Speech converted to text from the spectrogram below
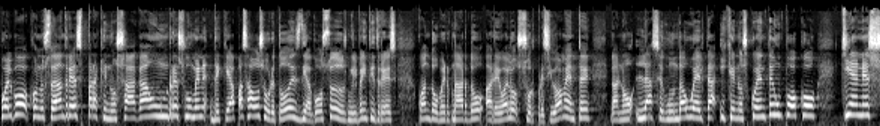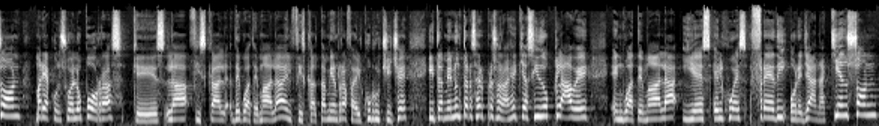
Vuelvo con usted, Andrés, para que nos haga un resumen de qué ha pasado, sobre todo desde agosto de 2023, cuando Bernardo Arevalo sorpresivamente ganó la segunda vuelta y que nos cuente un poco quiénes son María Consuelo Porras, que es la fiscal de Guatemala, el fiscal también Rafael Curruchiche y también un tercer personaje que ha sido clave en Guatemala y es el juez Freddy Orellana. ¿Quién son,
